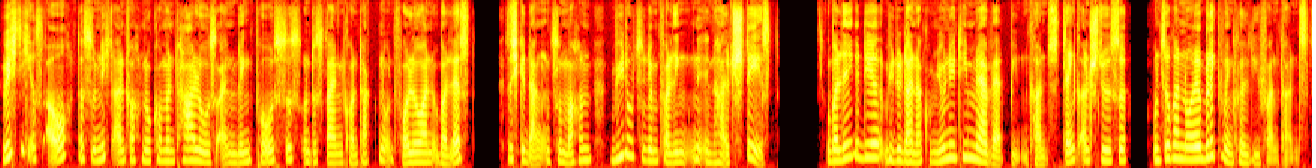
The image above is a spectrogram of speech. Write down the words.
Wichtig ist auch, dass du nicht einfach nur kommentarlos einen Link postest und es deinen Kontakten und Followern überlässt, sich Gedanken zu machen, wie du zu dem verlinkten Inhalt stehst. Überlege dir, wie du deiner Community Mehrwert bieten kannst, Denkanstöße und sogar neue Blickwinkel liefern kannst.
